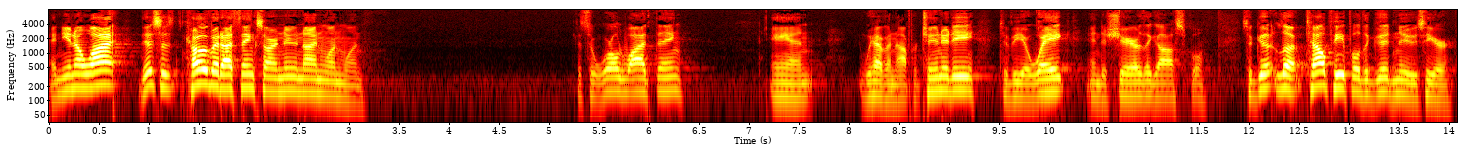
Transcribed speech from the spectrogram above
And you know what? This is COVID, I think, is our new 911. It's a worldwide thing, and we have an opportunity to be awake and to share the gospel. So, good, look, tell people the good news here.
